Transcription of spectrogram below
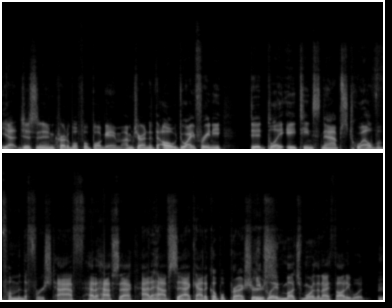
yeah, just an incredible football game. I'm trying to. Th- oh, Dwight Freeney did play 18 snaps, 12 of them in the first half. Had a half sack. Had a half sack, had a couple pressures. He played much more than I thought he would.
